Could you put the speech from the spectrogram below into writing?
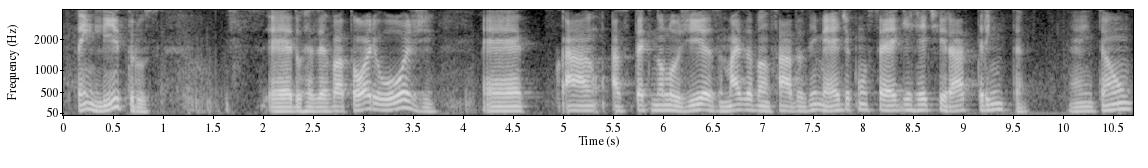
100 litros é, do reservatório, hoje, é, a, as tecnologias mais avançadas, em média, conseguem retirar 30. Né? Então,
